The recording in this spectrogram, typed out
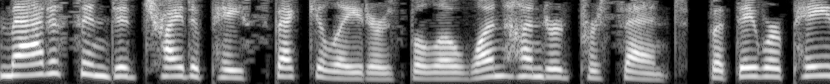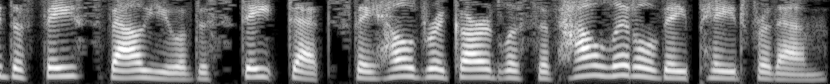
Madison did try to pay speculators below 100%, but they were paid the face value of the state debts they held regardless of how little they paid for them.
